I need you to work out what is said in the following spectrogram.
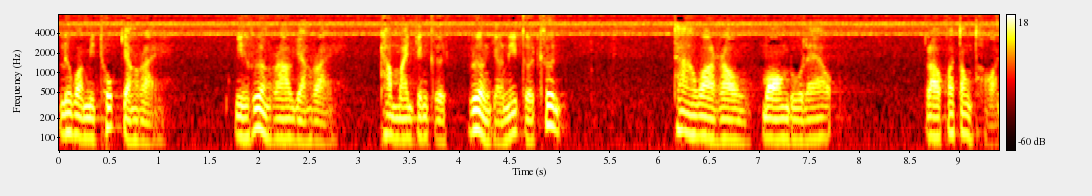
หรือว่ามีทุกข์อย่างไร มีเรื่องราวอย่างไรทำไมจึงเกิดเรื่องอย่างนี้เกิดขึ้น ถ้าว่าเรามองดูแล้ว เราก็ต้องถอน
